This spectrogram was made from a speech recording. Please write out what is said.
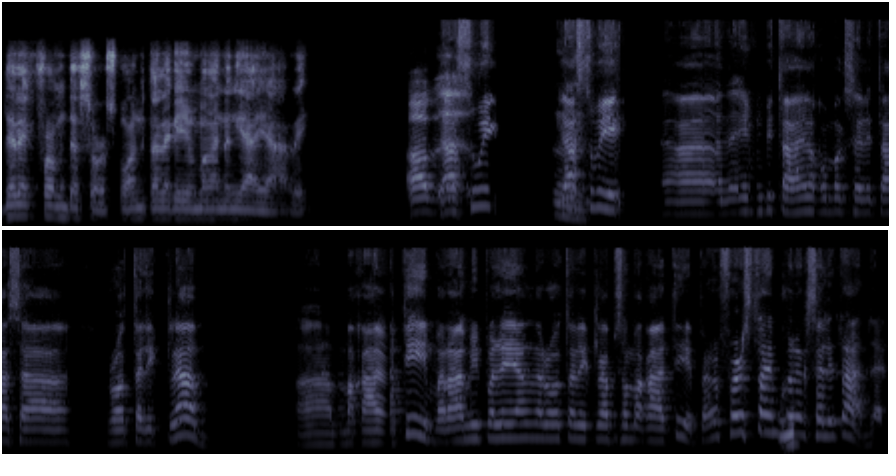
direct from the source kung ano talaga yung mga nangyayari. Uh, Last week, mm. last week, ah, naimbitahan ako magsalita sa Rotary Club. Ah, Makati, marami pala yung Rotary Club sa Makati. Pero first time ko nagsalita. Dahil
